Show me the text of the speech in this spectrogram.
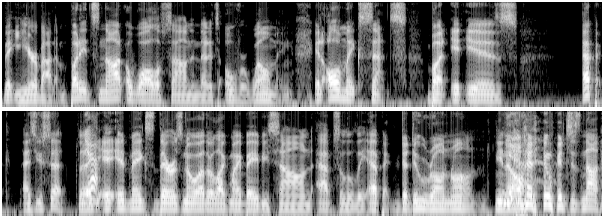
that you hear about him. But it's not a wall of sound in that it's overwhelming. It all makes sense, but it is epic, as you said. Like, Yeah. It, it makes There Is No Other Like My Baby sound absolutely epic. Da do run run, you know, which is not,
